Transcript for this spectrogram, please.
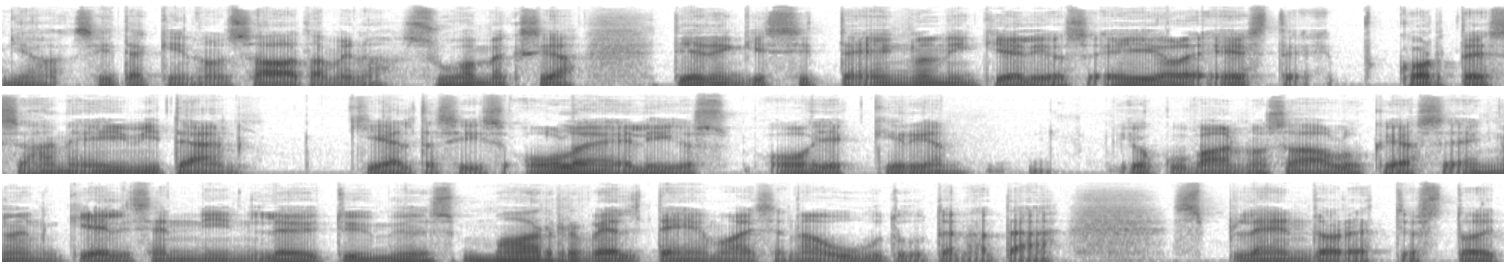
ja sitäkin on saatavina suomeksi, ja tietenkin sitten englannin kieli, jos ei ole este, korteissahan ei mitään kieltä siis ole, eli jos ohjekirjan joku vaan osaa lukea se englanninkielisen, niin löytyy myös Marvel-teemaisena uutuutena tämä Splendor, että jos toi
